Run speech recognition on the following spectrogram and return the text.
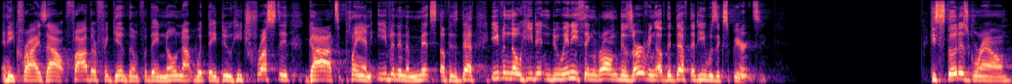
And he cries out, Father, forgive them, for they know not what they do. He trusted God's plan even in the midst of his death, even though he didn't do anything wrong deserving of the death that he was experiencing. He stood his ground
